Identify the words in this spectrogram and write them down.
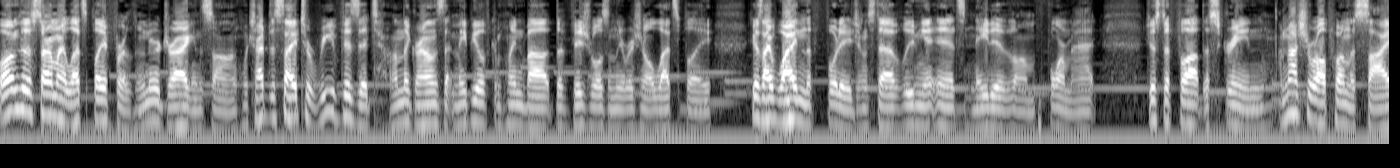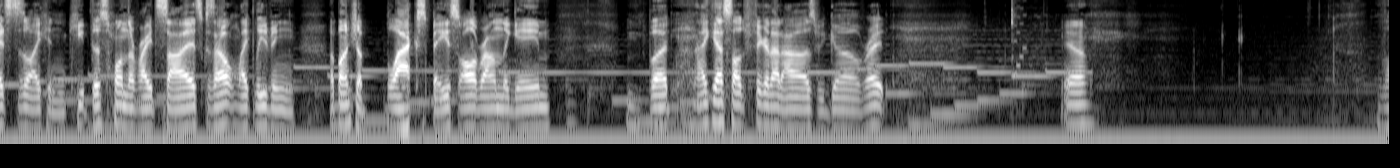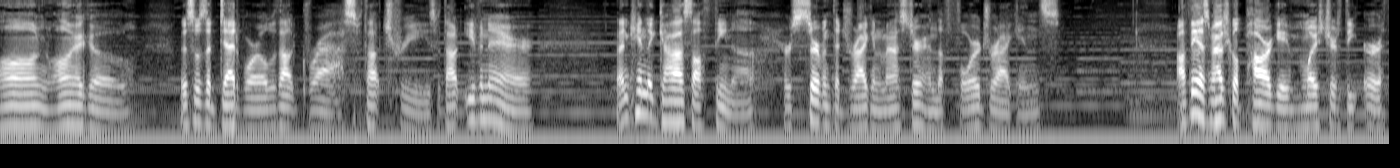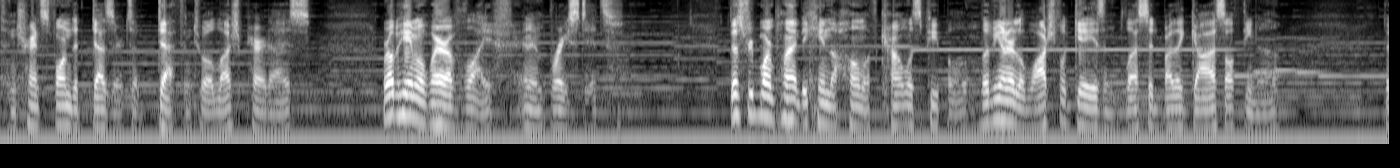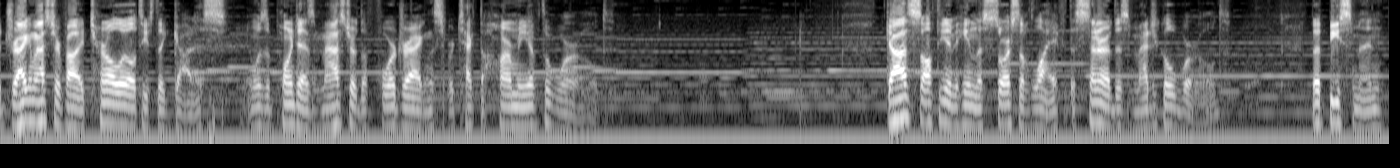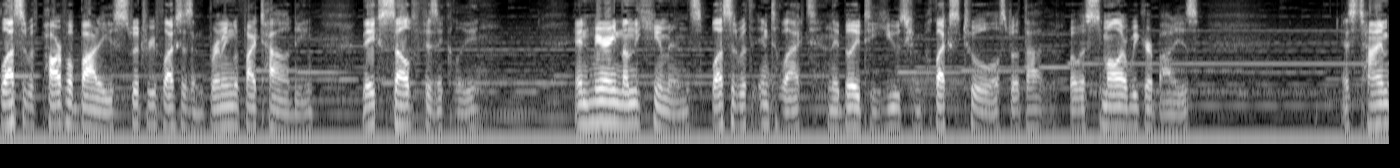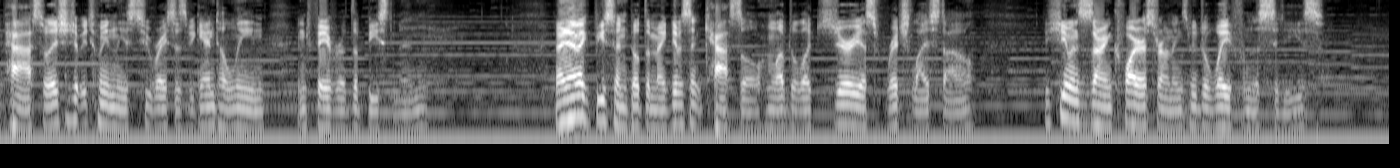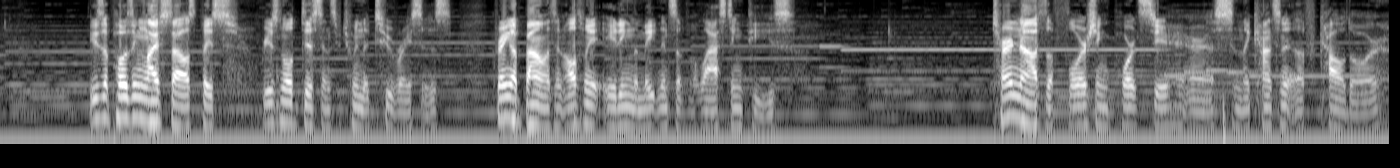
Welcome to the start of my Let's Play for Lunar Dragon Song, which I've decided to revisit on the grounds that many people have complained about the visuals in the original Let's Play, because I widened the footage instead of leaving it in its native um, format, just to fill out the screen. I'm not sure what I'll put on the sides so I can keep this one the right size, because I don't like leaving a bunch of black space all around the game, but I guess I'll figure that out as we go, right? Yeah. Long, long ago, this was a dead world without grass, without trees, without even air. Then came the goddess Althena, her servant the Dragon Master, and the four dragons. Althena's magical power gave moisture to the earth and transformed the deserts of death into a lush paradise. World became aware of life and embraced it. This reborn planet became the home of countless people, living under the watchful gaze and blessed by the goddess Althena. The Dragon Master vowed eternal loyalty to the goddess, and was appointed as Master of the Four Dragons to protect the harmony of the world. Goddess Althena became the source of life at the center of this magical world. The Beastmen, blessed with powerful bodies, swift reflexes, and brimming with vitality, they excelled physically. And mirroring them the humans, blessed with intellect and the ability to use complex tools, but, without, but with smaller, weaker bodies. As time passed, the relationship between these two races began to lean in favor of the Beastmen. Dynamic Beastmen built a magnificent castle and lived a luxurious, rich lifestyle. The humans, desiring quieter surroundings, moved away from the cities. These opposing lifestyles placed reasonable distance between the two races, creating a balance and ultimately aiding the maintenance of a lasting peace. Turn now to the flourishing Port Ceres in the continent of Caldor.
